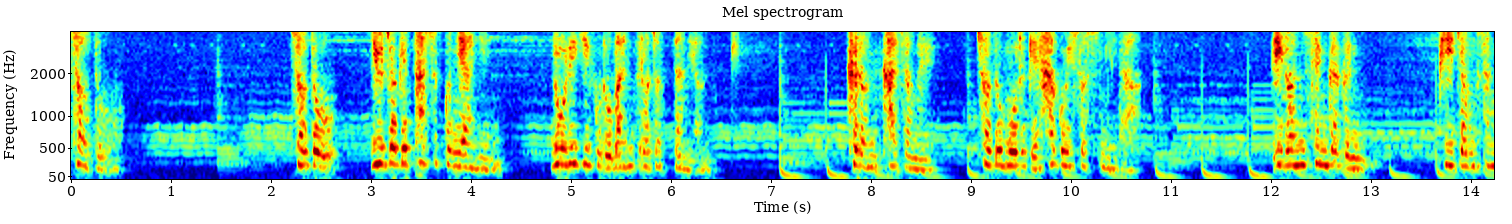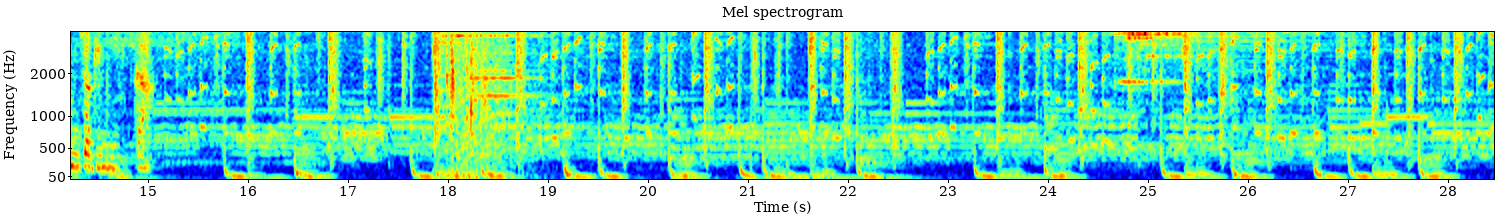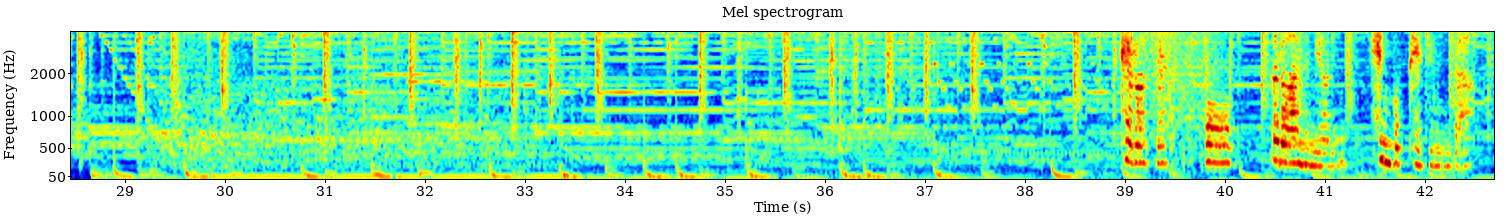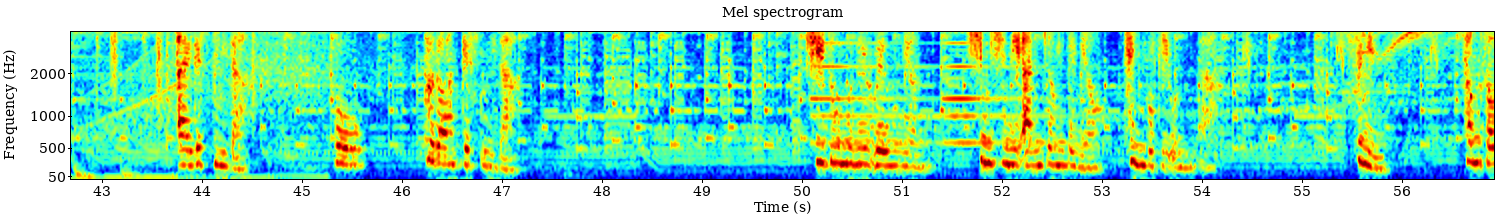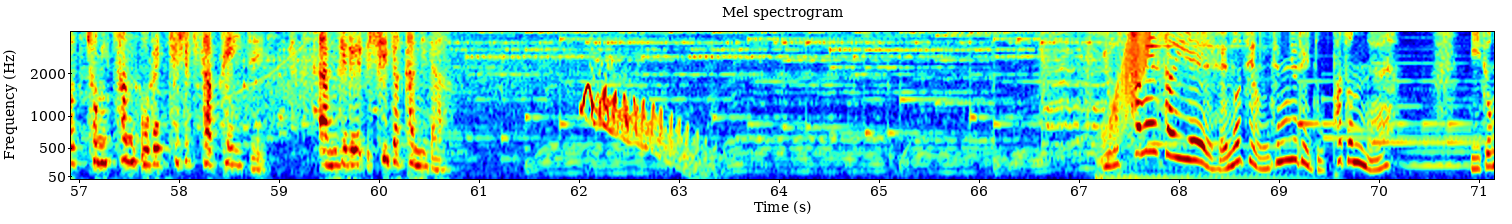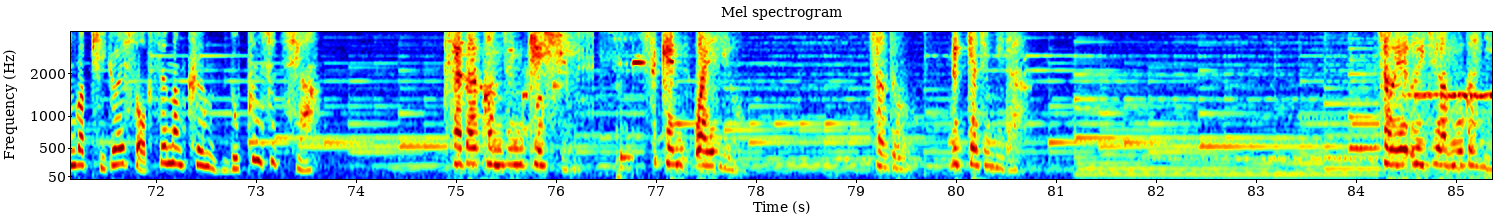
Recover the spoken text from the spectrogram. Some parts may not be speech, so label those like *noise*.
저도, 저도 유적의 파수꾼이 아닌 놀이기구로 만들어졌다면 그런 가정을 저도 모르게 하고 있었습니다. 이런 생각은 비정상적입니까? 캐럿을 꼭 끌어안으면 행복해진다. 알겠습니다. 꼭 끌어안겠습니다. 기도문을 외우면 심신이 안정되며 행복이 온다. 승인, 성서 총 1574페이지, 암기를 시작합니다. 요 3일 사이에 에너지 응집률이 높아졌네. 이전과 비교할 수 없을 만큼 높은 수치야. 자가 검증 개시, 스캔 완료. 저도 느껴집니다. 저의 의지와 무관히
